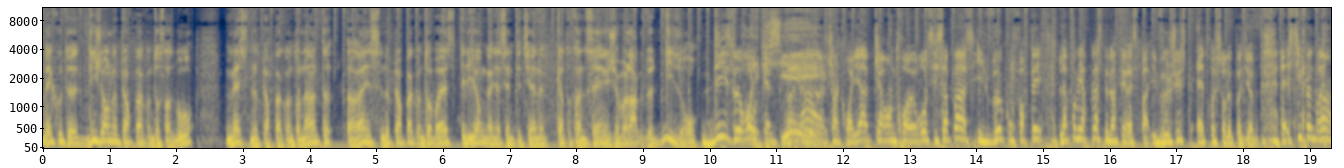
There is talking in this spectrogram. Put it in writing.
Ben écoute, euh, Dijon ne perd pas contre Strasbourg, Metz ne perd pas contre Nantes, Reims ne perd pas contre Brest et Lyon gagne à Saint-Etienne 4,35 et je me largue de 10 euros. 10 euros, Oh, quel panache incroyable, 43 euros si ça passe. Il veut conforter. La première place ne l'intéresse pas. Il veut juste être sur le podium. Euh, Stephen Brun,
